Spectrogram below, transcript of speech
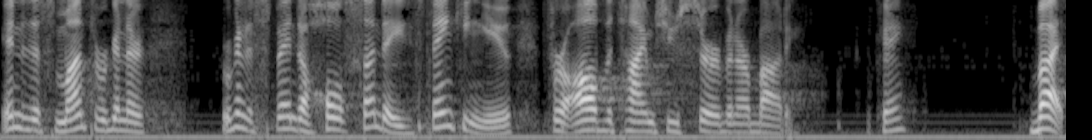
Into this month, we're going to we're going to spend a whole Sunday thanking you for all the times you serve in our body. Okay? But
